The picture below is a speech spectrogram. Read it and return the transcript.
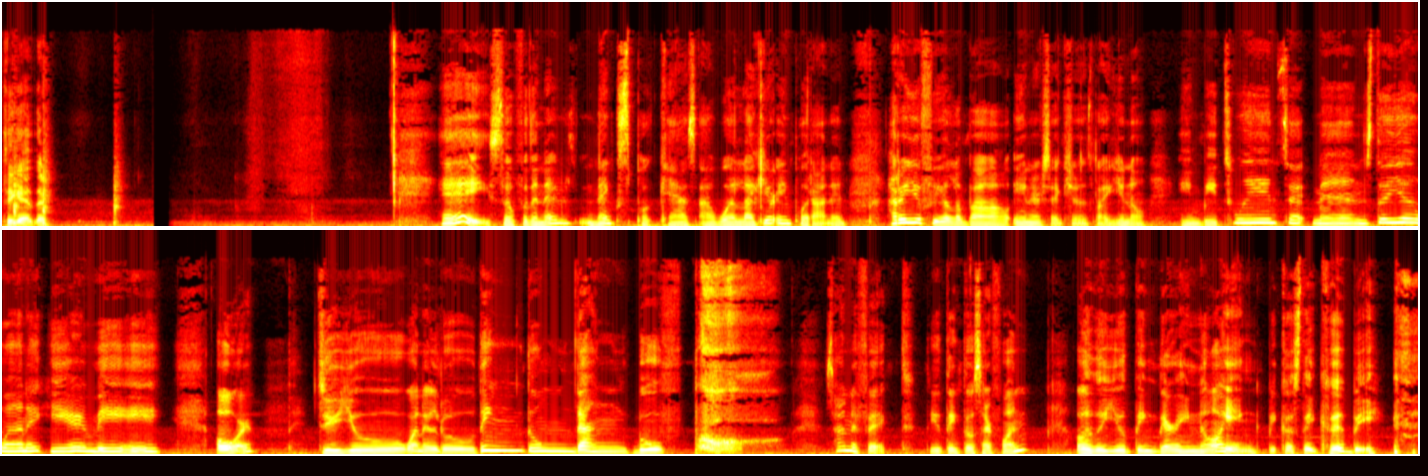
together. Hey, so for the next next podcast, I would like your input on it. How do you feel about intersections? Like, you know, in between segments, do you want to hear me? Or do you want a little ding, dong, dang, boof, sound effect? Do you think those are fun? Or do you think they're annoying? Because they could be.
